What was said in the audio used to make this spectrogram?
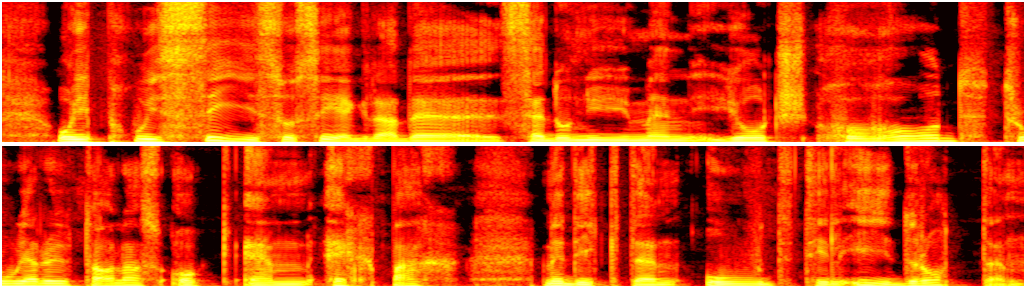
Och i poesi så segrade pseudonymen George Horod, tror jag det uttalas, och M. Echbach med dikten Od till idrotten.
